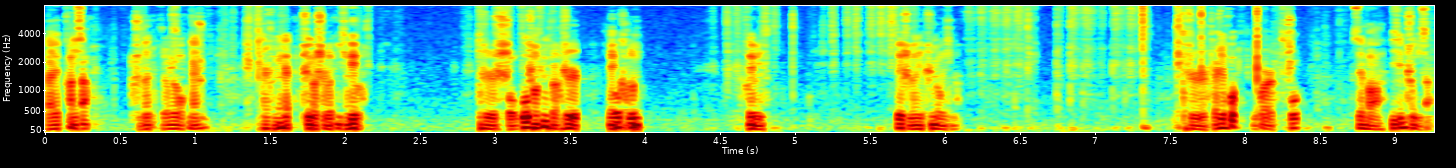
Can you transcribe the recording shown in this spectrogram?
来看一下。有没有粘？但是这个是一六，这是手部方面是没有可能，很有意思。这是没什么用的，是还是会一块粗，先把机芯处理一下。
